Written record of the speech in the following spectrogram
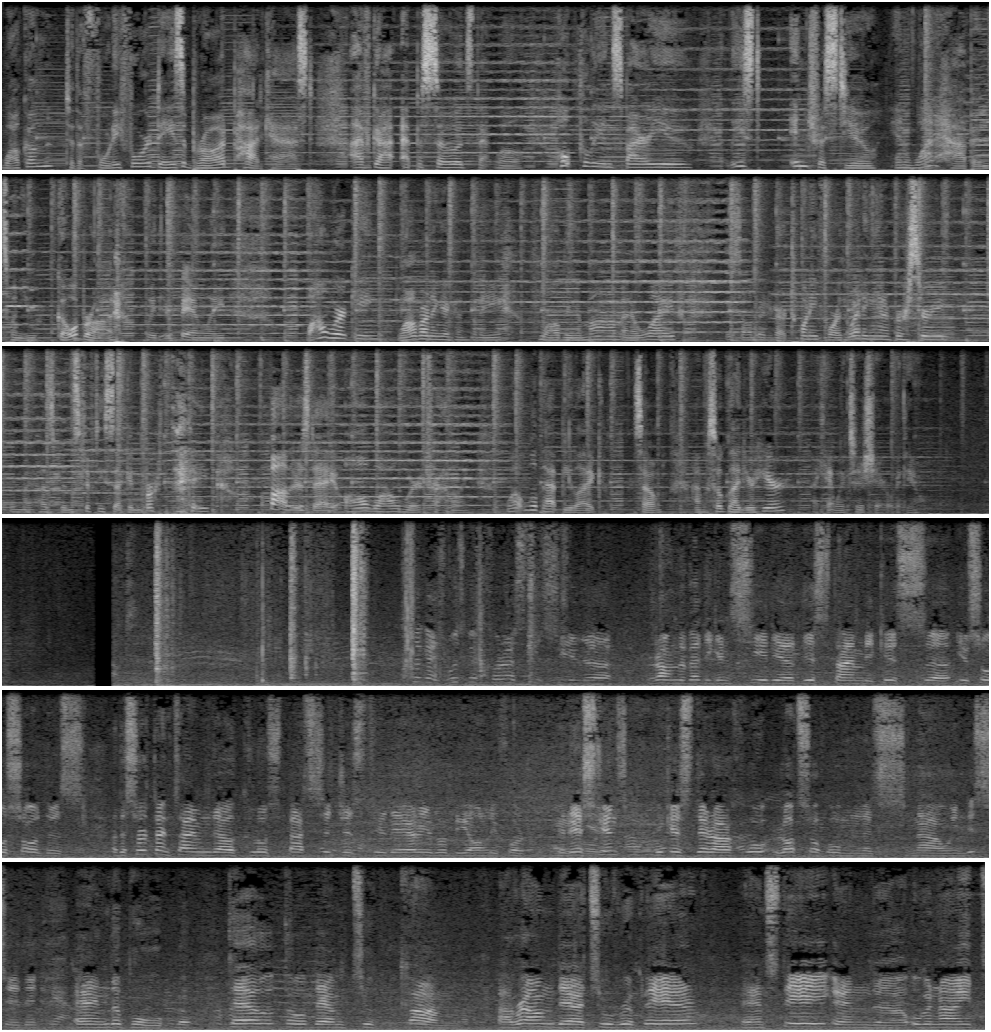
Welcome to the 44 Days Abroad podcast. I've got episodes that will hopefully inspire you, at least interest you in what happens when you go abroad with your family while working, while running a company, while being a mom and a wife. We celebrated our 24th wedding anniversary, my husband's 52nd birthday, Father's Day, all while we're traveling. What will that be like? So I'm so glad you're here. I can't wait to share it with you. So guys, it was good for us to see the around the Vatican City at this time because uh, you saw soldiers. At a certain time, they'll close passages to there. It will be only for pedestrians because there are lots of homeless now in this city, Yeah. and the Pope tell told them to come around there to repair and stay and uh, overnight.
